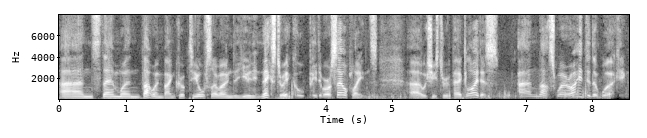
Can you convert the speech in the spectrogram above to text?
and then when that went bankrupt he also owned a unit next to it called Peterborough Sailplanes uh, which used to repair gliders and that's where I ended up working.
